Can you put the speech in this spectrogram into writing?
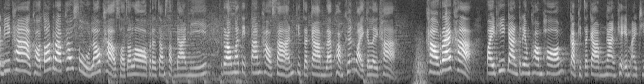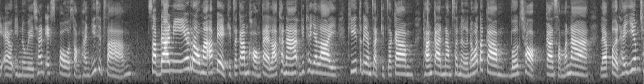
วัสดีค่ะ ขอต้อนรับเข้าสู่เล่าข่าวสจลประจำสัปดาห์นี้ เรามาติดตามข่าวสารกิจกรรม และความเคลื่อนไหวกันเลยค่ะ ข่าวแรกค่ะ ไปที่การเตรียมความพร้อมกับกิจกรรมงาน KMITL Innovation Expo 2023 สัปดาห์นี้เรามาอัปเดตกิจกรรมของแต่ละคณะวิทยาลัยที่เตรียมจัดกิจกรรม ทั้งการนำเสนอนวัตกรรม เวิร์กช็อป การสัมมนา และเปิดให้เยี่ยมช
